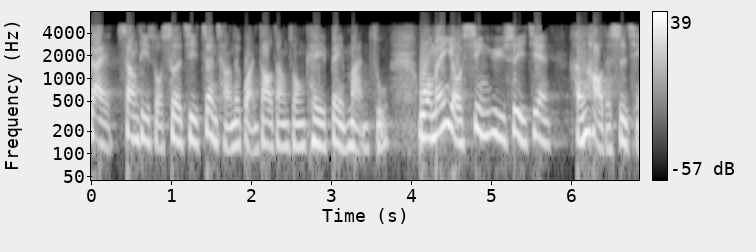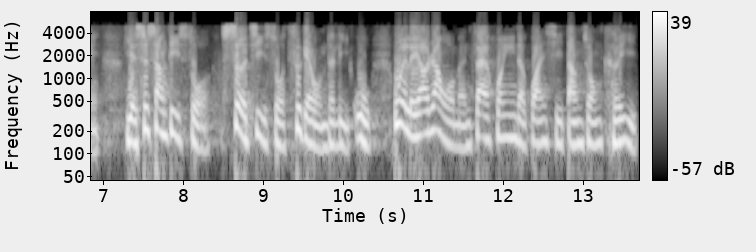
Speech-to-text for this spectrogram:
在上帝所设计正常的管道当中可以被满足。我们有性欲是一件很好的事情，也是上帝所设计、所赐给我们的礼物。为了要让我们在婚姻的关系当中可以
